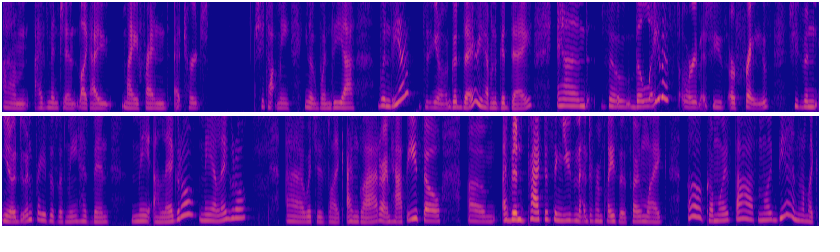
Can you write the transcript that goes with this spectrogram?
Um, I've mentioned, like, I, my friend at church she taught me, you know, buen dia, buen dia, you know, a good day. Are you having a good day? And so the latest word that she's, or phrase, she's been, you know, doing phrases with me has been me alegro, me alegro uh, which is like I'm glad or I'm happy. So um, I've been practicing using that in different places. So I'm like, oh, ¿cómo estás? And I'm like, bien. And I'm like,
